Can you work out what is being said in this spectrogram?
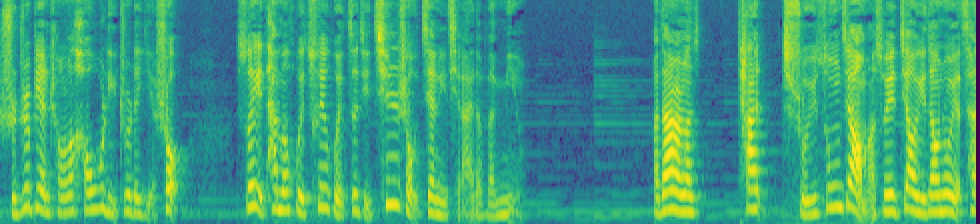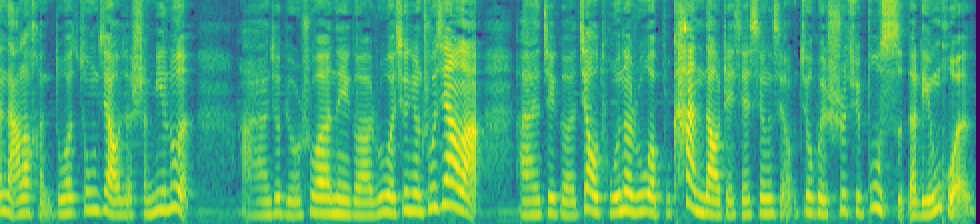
使之变成了毫无理智的野兽，所以他们会摧毁自己亲手建立起来的文明。啊，当然了，它属于宗教嘛，所以教义当中也掺杂了很多宗教的神秘论。啊，就比如说那个，如果星星出现了，啊，这个教徒呢，如果不看到这些星星，就会失去不死的灵魂。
